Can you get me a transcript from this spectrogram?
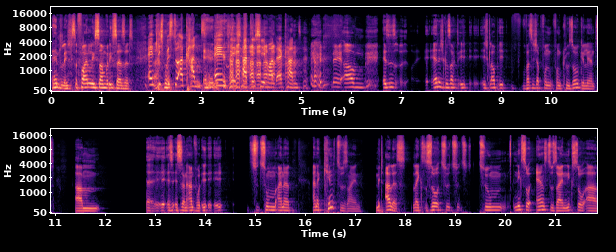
Endlich. So finally somebody says it. Endlich bist du erkannt. Endlich hat dich jemand erkannt. Nee, ähm, es ist, ehrlich gesagt, ich, ich glaube, was ich habe von, von Clouseau gelernt, ähm, äh, es, es ist eine Antwort, äh, äh, zu, zum eine, eine Kind zu sein, mit alles, like so, zu, zu, zum, nicht so ernst zu sein, nicht so, äh,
